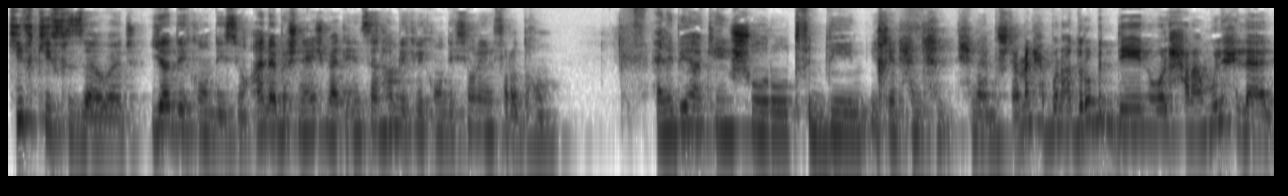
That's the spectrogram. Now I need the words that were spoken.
كيف كيف في الزواج y a des conditions أنا باش نعيش مع الانسان هم les conditions اللي نفرضهم. على بها كاين شروط في الدين. يا أخي حنا المجتمع نحبوا نهضروا بالدين والحرام والحلال.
